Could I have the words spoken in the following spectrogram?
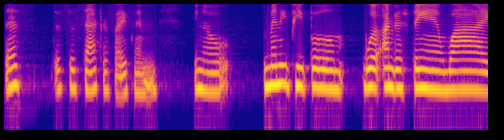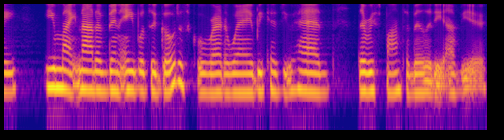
that's that's a sacrifice, and you know many people will understand why you might not have been able to go to school right away because you had the responsibility of your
